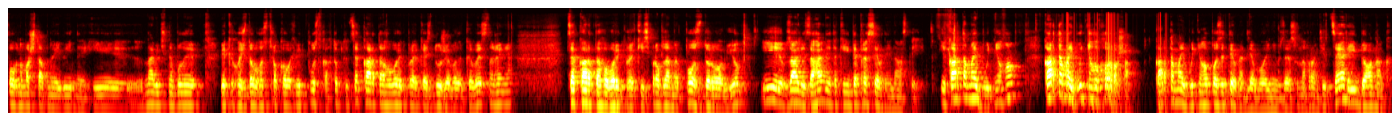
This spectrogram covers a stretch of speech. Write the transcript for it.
повномасштабної війни і навіть не були в якихось довгострокових відпустках. Тобто ця карта говорить про якесь дуже велике виснаження. Ця карта говорить про якісь проблеми по здоров'ю і взагалі загальний такий депресивний настрій. І карта майбутнього. Карта майбутнього хороша. Карта майбутнього позитивна для воїнів ЗСУ на фронті. Це рібенок.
